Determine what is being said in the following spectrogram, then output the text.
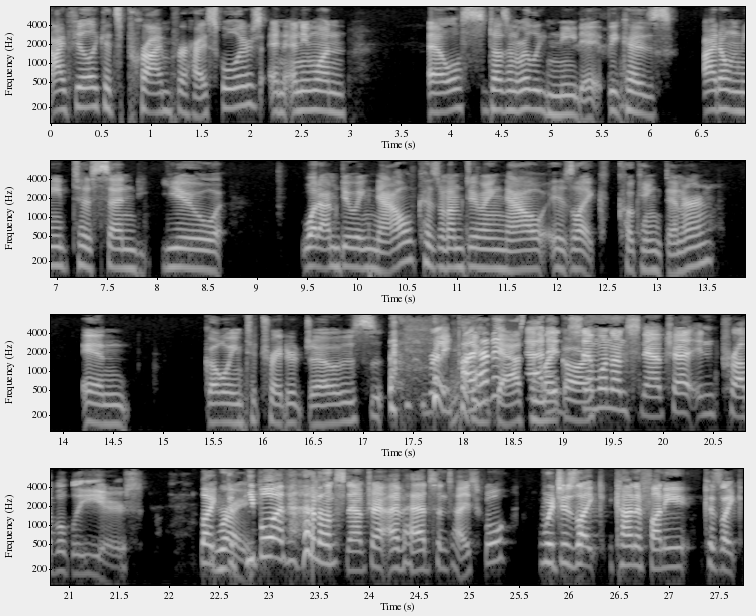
I feel like it's prime for high schoolers and anyone else doesn't really need it because I don't need to send you what I'm doing now because what I'm doing now is like cooking dinner and going to Trader Joe's. right? I haven't gas in my added car. someone on Snapchat in probably years. Like Right. the people I've had on Snapchat, I've had since high school, which is like kind of funny because like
